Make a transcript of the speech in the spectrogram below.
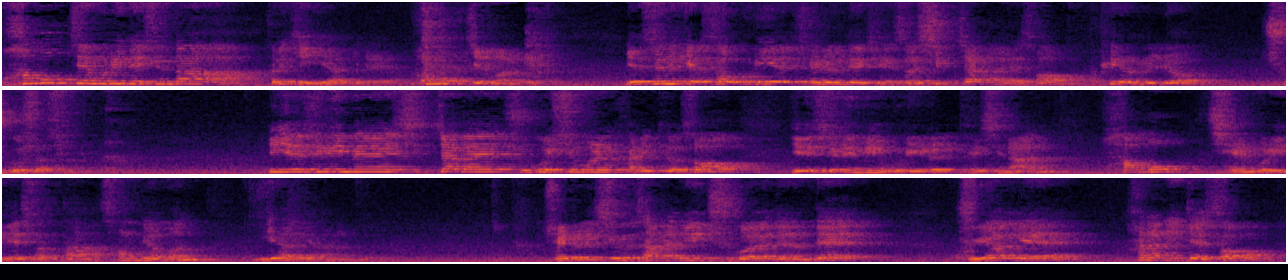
화목제물이 되신다. 그렇게 이야기를 해요. 화목제물. 예수님께서 우리의 죄를 대신해서 십자가에서 피를 흘려 죽으셨습니다. 이 예수님의 십자가의 죽으심을 가리켜서 예수님이 우리를 대신한 화목 제물이 되셨다. 성경은 이야기하는 거예요. 죄를 지은 사람이 죽어야 되는데 구약에 하나님께서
